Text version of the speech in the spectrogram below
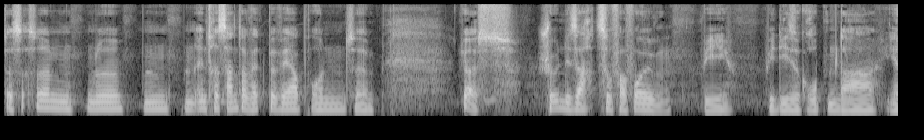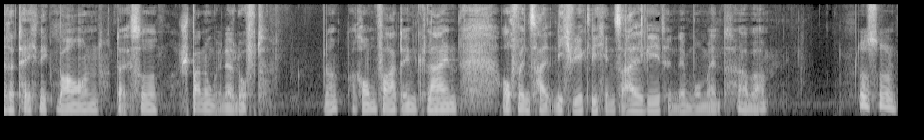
Das ist ein, eine, ein, ein interessanter Wettbewerb und äh, ja, ist schön, die Sache zu verfolgen, wie, wie diese Gruppen da ihre Technik bauen. Da ist so Spannung in der Luft. Ne? Raumfahrt in klein, auch wenn es halt nicht wirklich ins All geht in dem Moment. Aber das ist eine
